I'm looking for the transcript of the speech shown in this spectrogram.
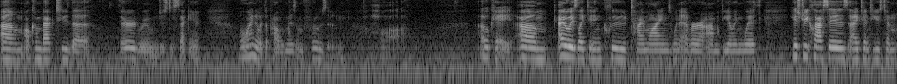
Um, I'll come back to the third room in just a second. Oh, I know what the problem is. I'm frozen. Okay. Um, I always like to include timelines whenever I'm dealing with history classes. I tend to use tem-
